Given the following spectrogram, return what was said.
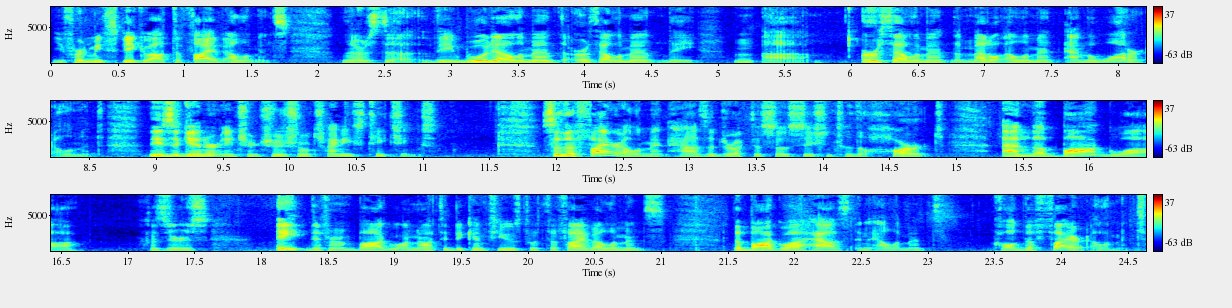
you've heard me speak about the five elements. There's the, the wood element, the earth element, the uh, earth element, the metal element, and the water element. These again are ancient traditional Chinese teachings. So the fire element has a direct association to the heart and the Bagua, because there's eight different Bagua, not to be confused with the five elements. The Bagua has an element called the fire element.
